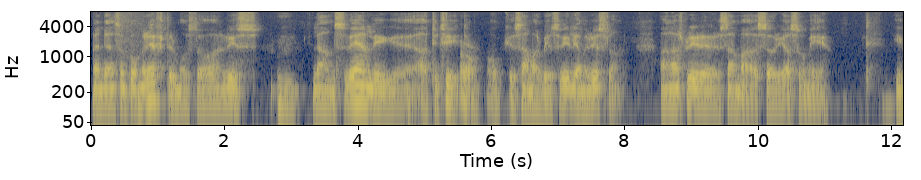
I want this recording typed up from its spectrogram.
Men den som kommer efter måste ha en ryss. Mm landsvänlig eh, attityd ja. och samarbetsvilja med Ryssland. Annars blir det samma sörja som i, i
